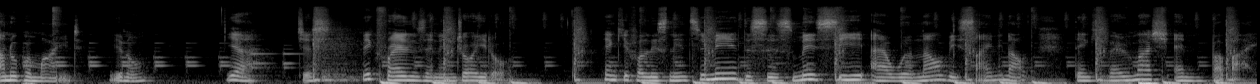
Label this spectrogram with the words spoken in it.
an open mind you know. Yeah just make friends and enjoy it all Thank you for listening to me. This is Missy. I will now be signing out. Thank you very much and bye bye.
